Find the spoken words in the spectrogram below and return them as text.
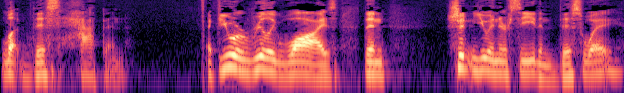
let this happen? If you were really wise, then shouldn't you intercede in this way?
